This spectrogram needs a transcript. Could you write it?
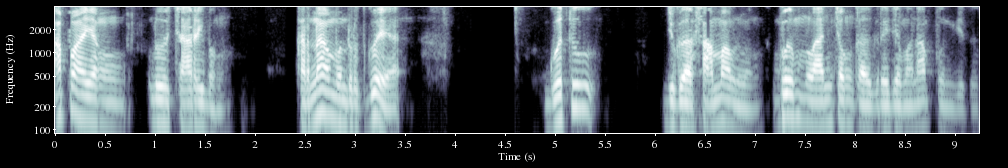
apa yang lu cari, Bang? Karena menurut gue ya, gue tuh juga sama, Bang. Gue melancong ke gereja mana pun gitu.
